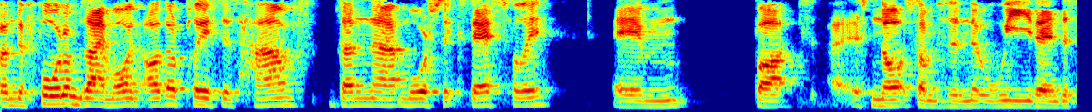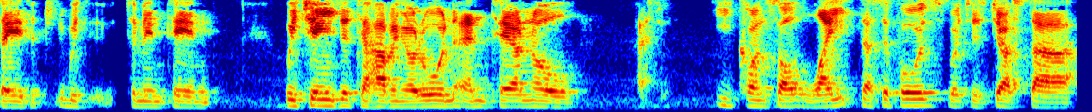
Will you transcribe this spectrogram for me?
on the forums I'm on, other places have done that more successfully, um, but it's not something that we then decided to, to maintain we changed it to having our own internal e-consult light, I suppose, which is just a,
